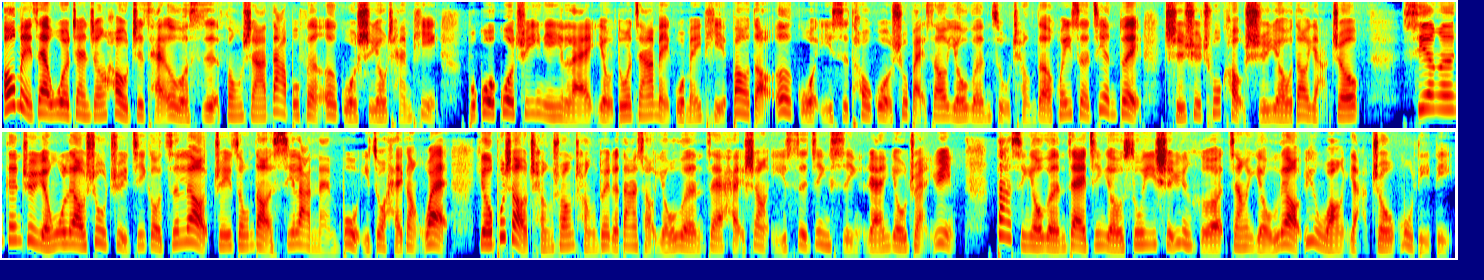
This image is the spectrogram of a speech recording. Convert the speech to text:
欧美在乌俄战争后制裁俄罗斯，封杀大部分俄国石油产品。不过，过去一年以来，有多家美国媒体报道，俄国疑似透过数百艘油轮组成的灰色舰队，持续出口石油到亚洲。CNN 根据原物料数据机构资料追踪到希腊南部一座海港外，有不少成双成对的大小游轮在海上疑似进行燃油转运。大型游轮在经由苏伊士运河将油料运往亚洲目的地。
